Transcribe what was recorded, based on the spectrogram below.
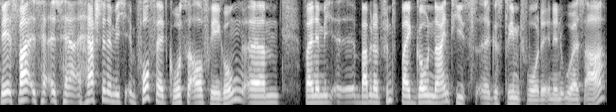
nee, es war, es, es her- herrschte nämlich im Vorfeld große Aufregung, ähm, weil nämlich äh, Babylon 5 bei Go90s äh, gestreamt wurde in den USA.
